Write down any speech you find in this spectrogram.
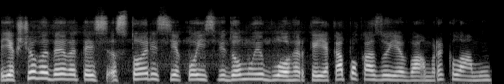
якщо ви дивитесь сторіс якоїсь відомої блогерки, яка показує вам рекламу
